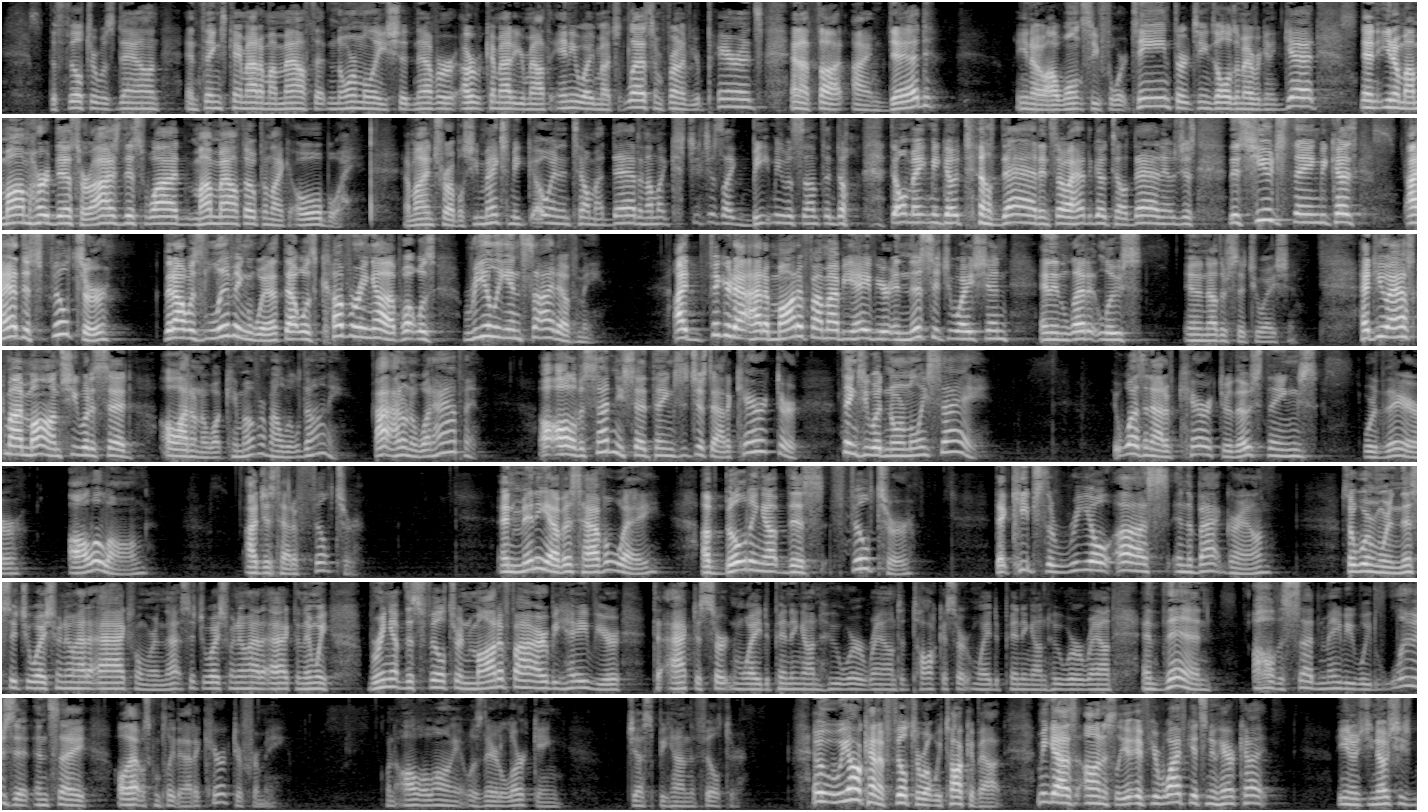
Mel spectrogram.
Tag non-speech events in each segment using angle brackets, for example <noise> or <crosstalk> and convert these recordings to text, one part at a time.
The filter was down, and things came out of my mouth that normally should never ever come out of your mouth anyway, much less in front of your parents. And I thought, I'm dead. You know, I won't see 14. 13 as old as I'm ever going to get. And, you know, my mom heard this, her eyes this wide, my mouth open, like, oh boy am I in trouble? She makes me go in and tell my dad, and I'm like, could you just like beat me with something? Don't don't make me go <laughs> tell dad. And so I had to go tell dad, and it was just this huge thing because I had this filter that I was living with that was covering up what was really inside of me. I'd figured out how to modify my behavior in this situation and then let it loose in another situation. Had you asked my mom, she would have said, Oh, I don't know what came over my little Donnie. I, I don't know what happened all of a sudden he said things just out of character, things he wouldn't normally say. It wasn't out of character. Those things were there all along. I just had a filter. And many of us have a way of building up this filter that keeps the real us in the background. So when we're in this situation, we know how to act. When we're in that situation, we know how to act. And then we bring up this filter and modify our behavior to act a certain way depending on who we're around, to talk a certain way depending on who we're around. And then all of a sudden, maybe we lose it and say, oh, that was completely out of character for me. When all along it was there lurking just behind the filter. And we all kind of filter what we talk about. I mean, guys, honestly, if your wife gets a new haircut, you know, you know she's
